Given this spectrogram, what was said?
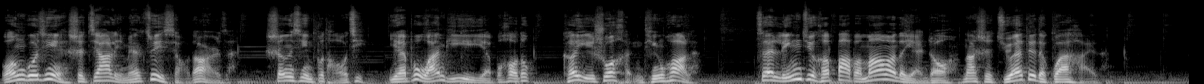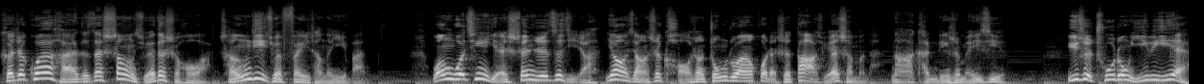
王国庆是家里面最小的儿子，生性不淘气，也不顽皮，也不好动，可以说很听话了。在邻居和爸爸妈妈的眼中，那是绝对的乖孩子。可这乖孩子在上学的时候啊，成绩却非常的一般。王国庆也深知自己啊，要想是考上中专或者是大学什么的，那肯定是没戏。于是初中一毕业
